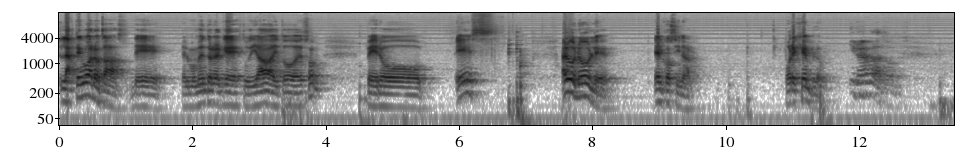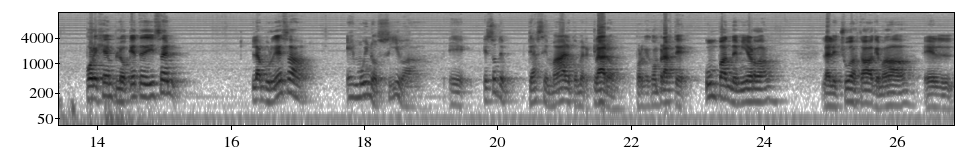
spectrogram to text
las tengo anotadas de el momento en el que estudiaba y todo eso, pero es algo noble el cocinar. Por ejemplo, Y no es para todo. por ejemplo, ¿qué te dicen? La hamburguesa es muy nociva. Eh, eso te, te hace mal comer, claro, porque compraste un pan de mierda, la lechuga estaba quemada, el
